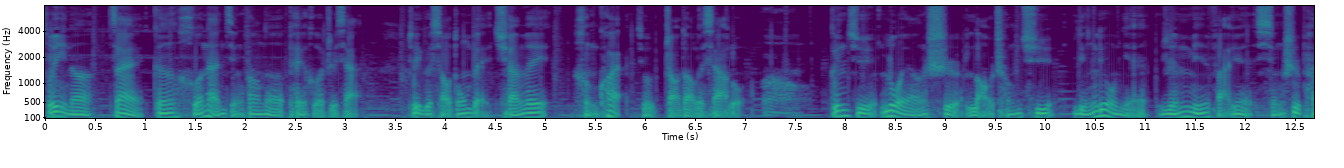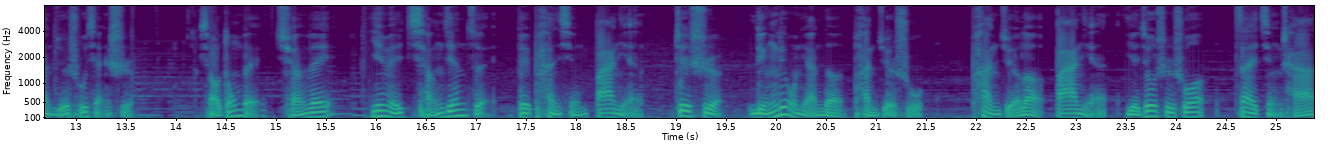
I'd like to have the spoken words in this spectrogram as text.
所以呢，在跟河南警方的配合之下，这个小东北权威很快就找到了下落。哦，根据洛阳市老城区零六年人民法院刑事判决书显示，小东北权威因为强奸罪被判刑八年，这是零六年的判决书，判决了八年，也就是说，在警察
